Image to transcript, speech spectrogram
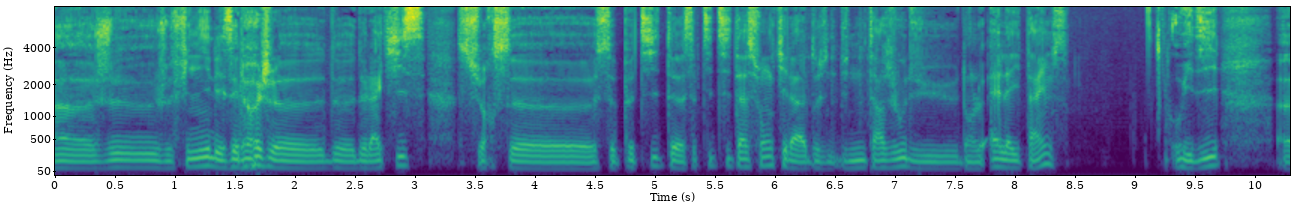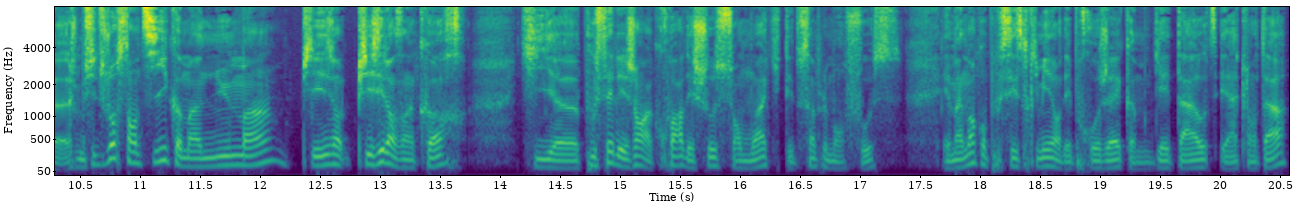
Euh, je, finis les éloges euh, de, de la sur petite, cette petite citation qu'il a d'une interview dans le LA Times où il dit euh, Je me suis toujours senti comme un humain piégé, dans un corps qui euh, poussait les gens à croire des choses sur moi qui étaient tout simplement fausses. Et maintenant qu'on peut s'exprimer dans des projets comme Get Out et Atlanta,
